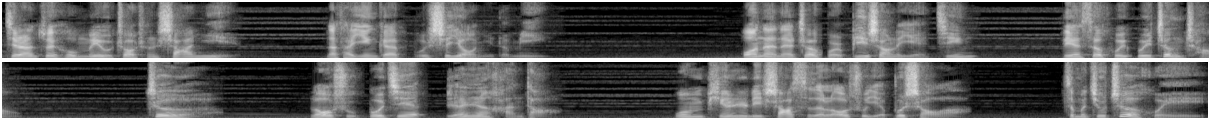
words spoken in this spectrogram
既然最后没有造成杀孽，那他应该不是要你的命。黄奶奶这会儿闭上了眼睛，脸色回归正常。这老鼠过街，人人喊打。我们平日里杀死的老鼠也不少啊。怎么就这回？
